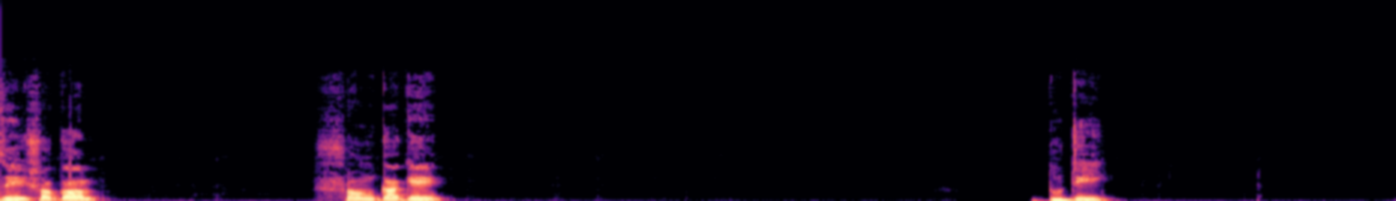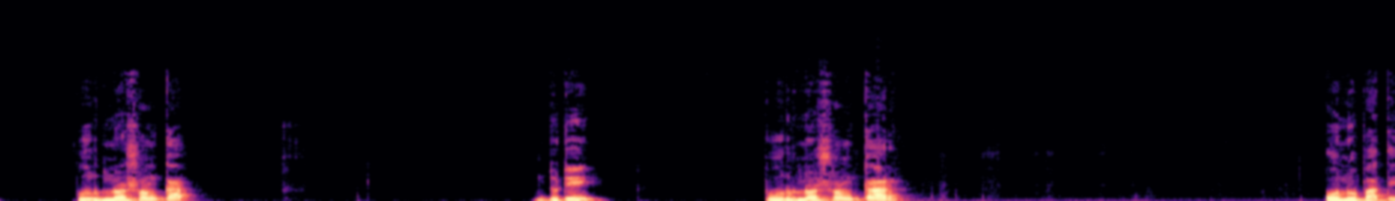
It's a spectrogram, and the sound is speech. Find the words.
যে সকল সংখ্যাকে দুটি পূর্ণ সংখ্যা দুটি পূর্ণ সংখ্যার অনুপাতে।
